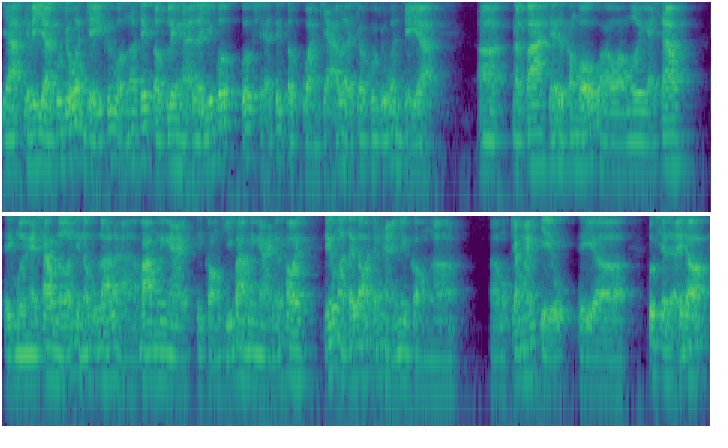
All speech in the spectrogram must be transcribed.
Dạ thì bây giờ cô chú anh chị cứ vẫn tiếp tục liên hệ lại với Phước. Phước sẽ tiếp tục hoàn trả lại cho cô chú anh chị à, à, đợt 3 sẽ được công bố vào 10 ngày sau. Thì 10 ngày sau nữa thì nó cũng đã là 30 ngày thì còn chỉ 30 ngày nữa thôi. Nếu mà tới đó chẳng hạn như còn uh, một trăm mấy triệu thì uh, Phước sẽ để đó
